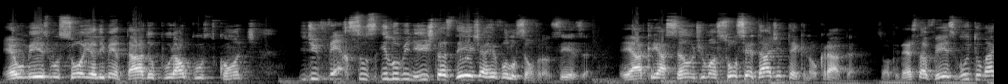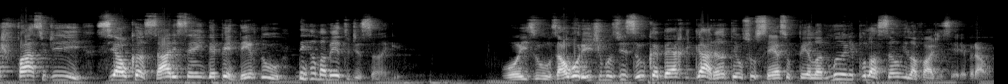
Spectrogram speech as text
É o mesmo sonho alimentado por Auguste Comte e diversos iluministas desde a Revolução Francesa. É a criação de uma sociedade tecnocrata, só que desta vez muito mais fácil de se alcançar e sem depender do derramamento de sangue. Pois os algoritmos de Zuckerberg garantem o sucesso pela manipulação e lavagem cerebral.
